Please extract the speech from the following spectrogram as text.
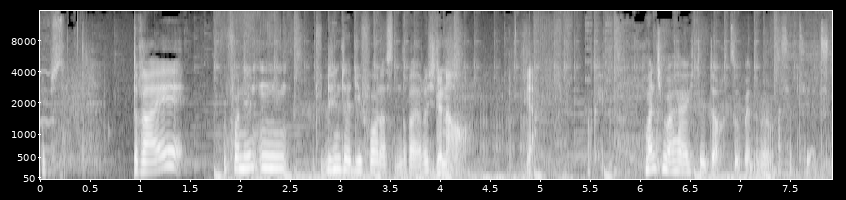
Ups. Drei von hinten, hinter die vordersten drei, richtig? Genau. Ja. Okay. Manchmal höre ich dir doch zu, wenn du mir was erzählst.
